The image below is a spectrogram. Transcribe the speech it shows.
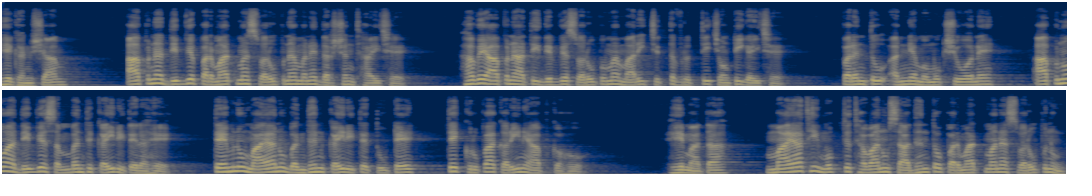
હે ઘનશ્યામ, આપના દિવ્ય પરમાત્મા સ્વરૂપના મને દર્શન થાય છે. હવે આપના અતિ દિવ્ય સ્વરૂપમાં મારી ચિત્તવૃત્તિ ચોંટી ગઈ છે. પરંતુ અન્ય મુમુક્ષુઓને આપનો આ દિવ્ય સંબંધ કઈ રીતે રહે? તેમનું માયાનું બંધન કઈ રીતે તૂટે તે કૃપા કરીને આપ કહો. હે માતા, માયાથી મુક્ત થવાનું સાધન તો પરમાત્માના સ્વરૂપનું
